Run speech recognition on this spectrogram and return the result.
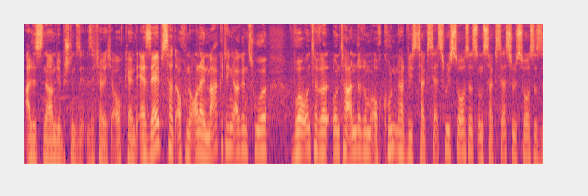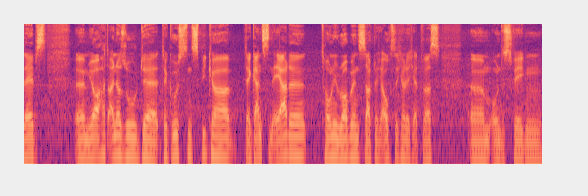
alles Namen, die ihr bestimmt sicherlich auch kennt. Er selbst hat auch eine Online-Marketing-Agentur, wo er unter, unter anderem auch Kunden hat wie Success Resources und Success Resources selbst ähm, ja, hat einer so der, der größten Speaker der ganzen Erde. Tony Robbins sagt euch auch sicherlich etwas ähm, und deswegen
